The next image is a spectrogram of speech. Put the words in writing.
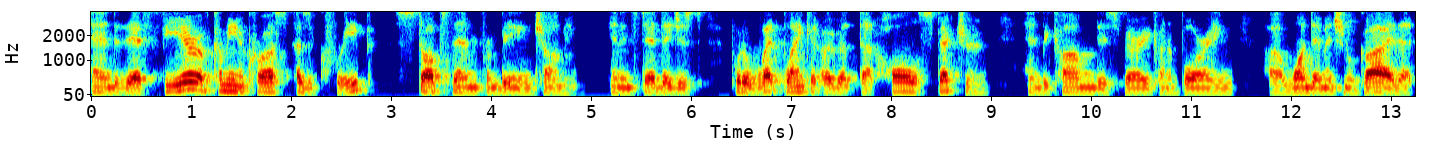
and their fear of coming across as a creep stops them from being charming. And instead, they just put a wet blanket over that whole spectrum and become this very kind of boring, uh, one dimensional guy that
